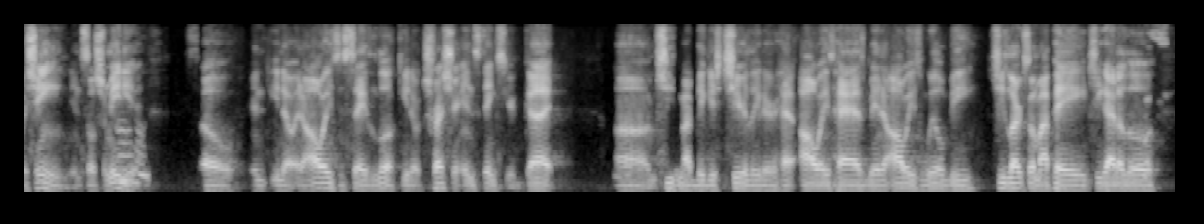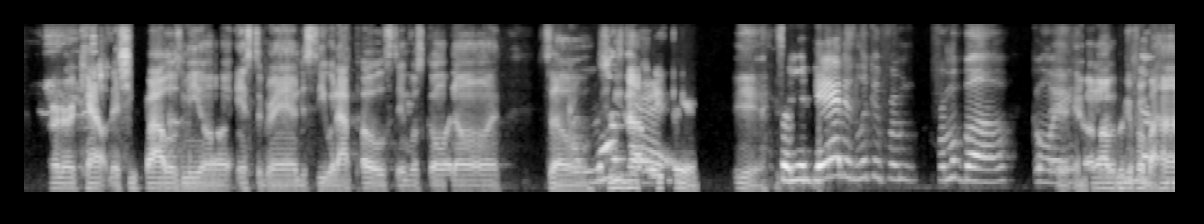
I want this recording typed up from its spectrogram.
machine in social media. Mm. So, and you know, and always to say, look, you know, trust your instincts, your gut. Um, she's my biggest cheerleader. Ha- always has been, always will be. She lurks on my page. She got a little burner account that she follows me on Instagram to see what I post and what's going on. So she's always there. Yeah. So your dad is looking from from above, going. Yeah, and I'm looking from know. behind.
